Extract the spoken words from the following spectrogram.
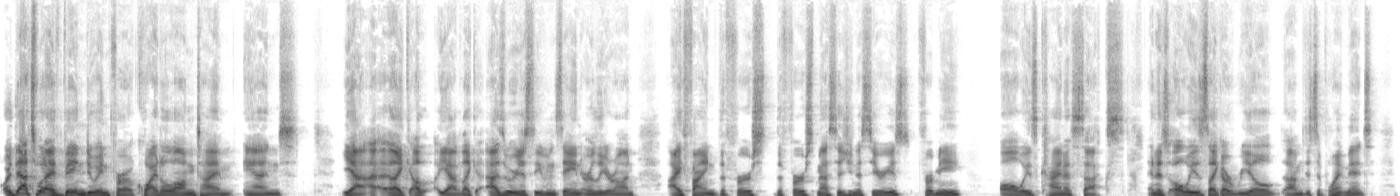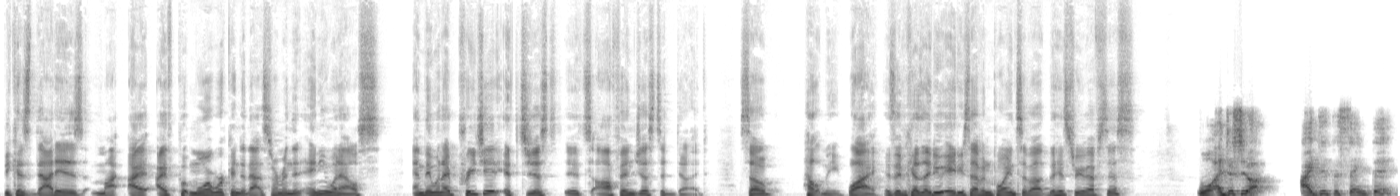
or that's what I've been doing for quite a long time. And yeah I, like I'll, yeah like as we were just even saying earlier on i find the first the first message in a series for me always kind of sucks. And it's always like a real um, disappointment because that is my I, i've put more work into that sermon than anyone else. And then when i preach it it's just it's often just a dud. So help me. Why? Is it because i do 87 points about the history of ephesus? Well i just you know i did the same thing.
